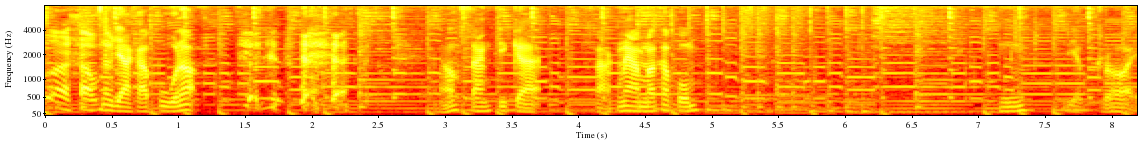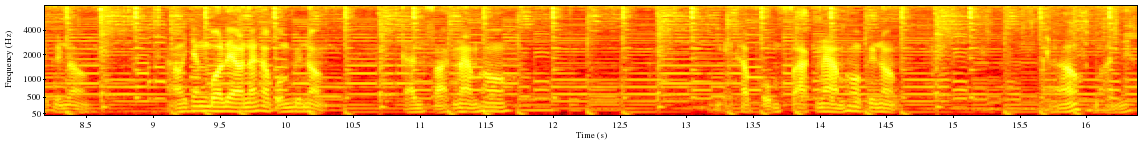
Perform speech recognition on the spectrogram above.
ตรวจครับำน้ำยาคาปูเนาะเอาสร้างติกะฝากน้ำแล้วครับผมอืมเรียบร้อยพี่น้อง เอายังบ่แล้วนะครับผมพี่น้อง การฝากน้ำเฮานี่ครับผมฝากน้ำเฮาพี่น้อง เอามาเนี่ย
